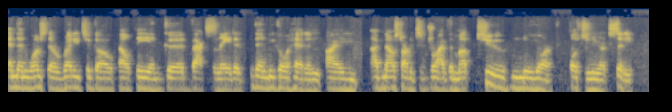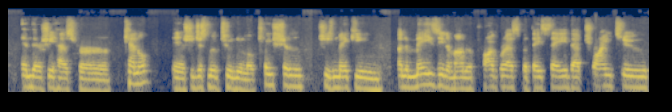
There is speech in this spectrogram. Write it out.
and then once they're ready to go, healthy and good, vaccinated, then we go ahead and I I've now started to drive them up to New York, close to New York City, and there she has her kennel, and she just moved to a new location. She's making an amazing amount of progress, but they say that trying to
